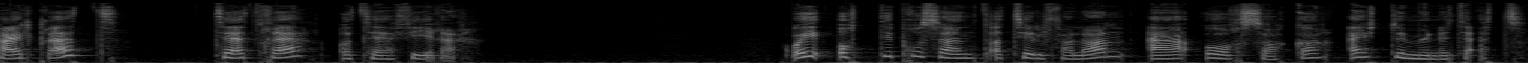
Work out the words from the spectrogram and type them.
Helt rett T3 og T4 og i 80% av tilfellene er årsaker autoimmunitet.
